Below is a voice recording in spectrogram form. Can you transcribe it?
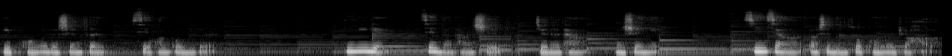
以朋友的身份喜欢过一个人。第一眼见到他时，觉得他很顺眼，心想要是能做朋友就好了。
